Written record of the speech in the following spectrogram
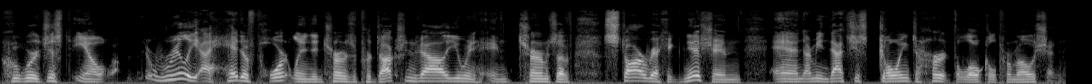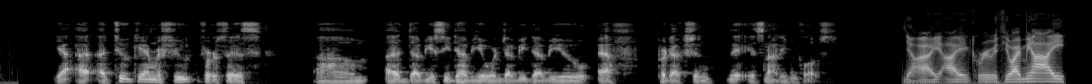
who were just, you know, really ahead of Portland in terms of production value and in terms of star recognition. And I mean, that's just going to hurt the local promotion yeah, a, a two camera shoot versus um, a WCW or WWF production, it's not even close. Yeah, I, I agree with you. I mean, I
